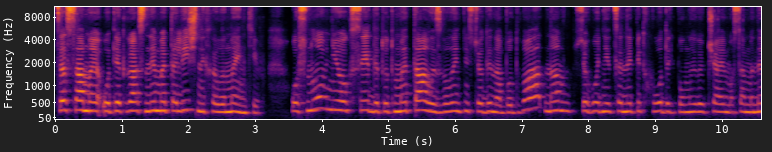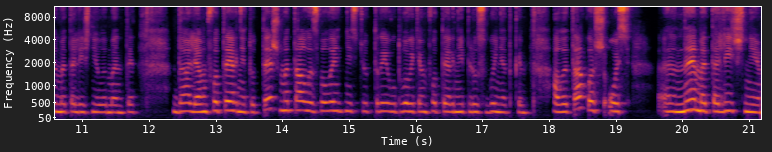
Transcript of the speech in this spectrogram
Це саме от якраз неметалічних елементів. Основні оксиди, тут метали з валентністю 1 або 2, нам сьогодні це не підходить, бо ми вивчаємо саме неметалічні елементи. Далі амфотерні, тут теж метали з валентністю 3 утворюють амфотерні плюс винятки. Але також ось е, неметалічні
